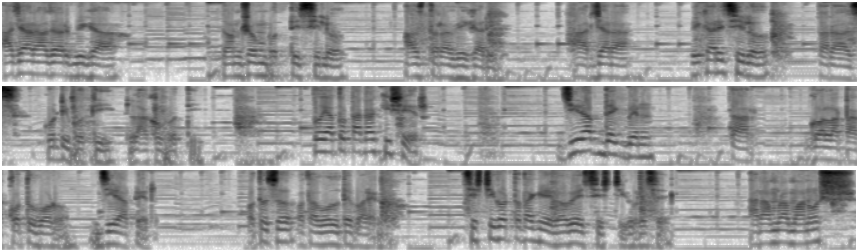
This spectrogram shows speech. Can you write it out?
হাজার হাজার বিঘা ধন সম্পত্তি ছিল, আজ তারা ভিখারি। আর যারা ভিখারি ছিল, তারা আজ কোটিপতি, লাখপতি। তো এত টাকা কিসের? জিরাফ দেখবেন তার গলাটা কত বড়? জিরাফের। অথচ কথা বলতে পারে না। সৃষ্টিকর্তা তাকে এভাবেই সৃষ্টি করেছে। আর আমরা মানুষ,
